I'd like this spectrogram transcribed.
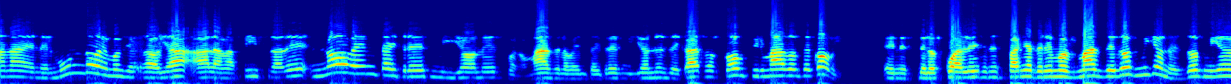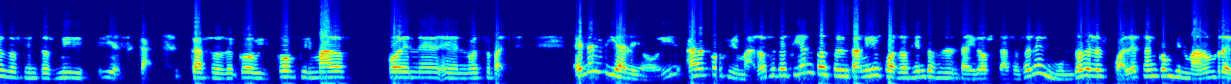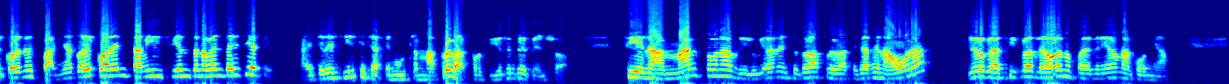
semana en el mundo hemos llegado ya a la cifra de 93 millones, bueno, más de 93 millones de casos confirmados de COVID, en de los cuales en España tenemos más de 2 millones, 2 millones 200 mil casos de COVID confirmados en nuestro país. En el día de hoy han confirmado 730.472 casos en el mundo, de los cuales han confirmado un récord en España con el 40.197 hay que decir que se hacen muchas más pruebas, porque yo siempre pienso, si en marzo o en abril hubieran hecho todas las pruebas que se hacen ahora, yo creo que las cifras de ahora nos parecerían una coña.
